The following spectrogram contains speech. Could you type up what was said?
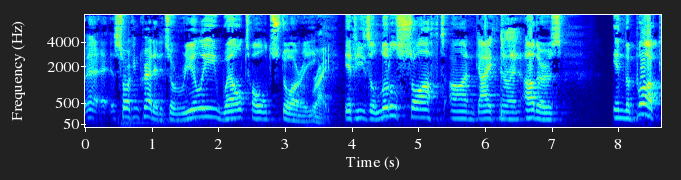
uh, Sorkin credit. It's a really well told story. Right. If he's a little soft on Geithner and others in the book.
